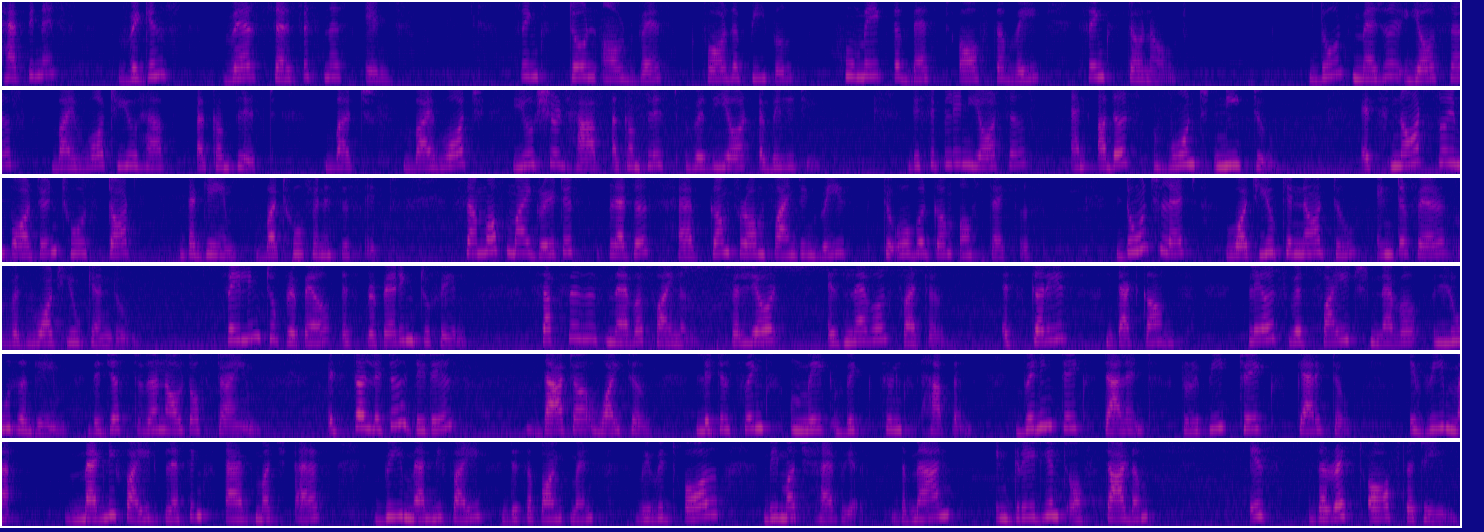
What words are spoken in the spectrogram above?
Happiness begins where selfishness ends. Things turn out best for the people who make the best of the way things turn out. Don't measure yourself by what you have accomplished, but by what you should have accomplished with your ability. Discipline yourself, and others won't need to. It's not so important who starts the game, but who finishes it. Some of my greatest pleasures have come from finding ways to overcome obstacles. Don't let what you cannot do interfere with what you can do. Failing to prepare is preparing to fail. Success is never final, failure is never fatal. It's courage that counts. Players with fight never lose a game, they just run out of time. It's the little details that are vital. Little things make big things happen. Winning takes talent, to repeat takes character. If we ma- magnified blessings as much as we magnify disappointments, we would all be much happier. The man ingredient of stardom is the rest of the team.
